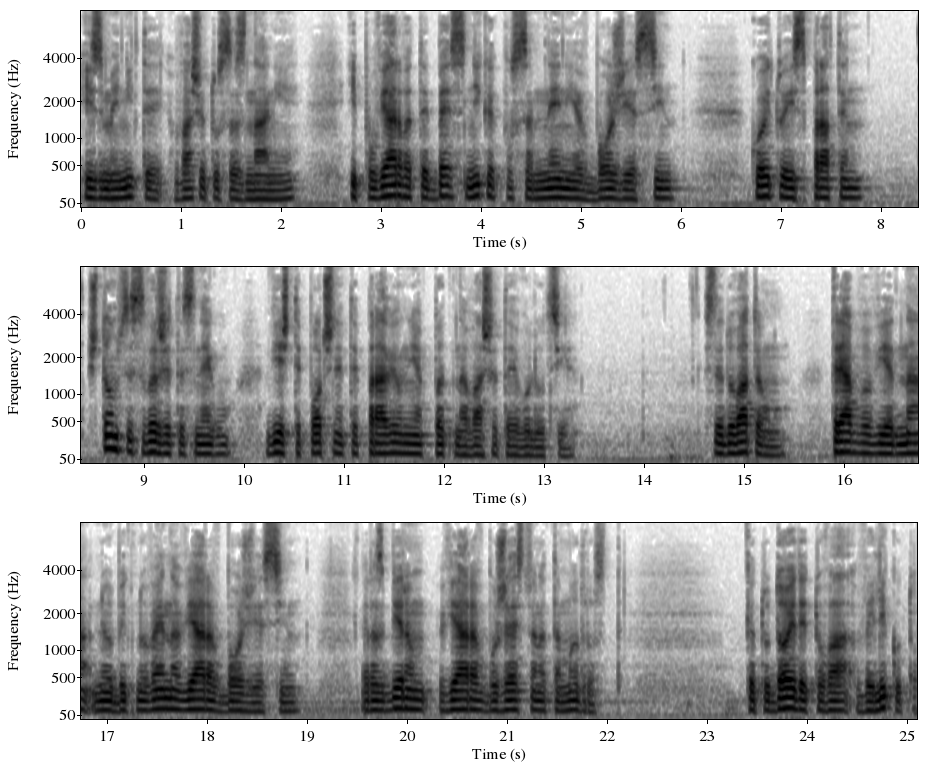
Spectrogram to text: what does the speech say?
измените вашето съзнание и повярвате без никакво съмнение в Божия Син, който е изпратен, щом се свържете с Него, вие ще почнете правилния път на вашата еволюция. Следователно, трябва ви една необикновена вяра в Божия Син. Разбирам вяра в Божествената мъдрост. Като дойде това великото,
